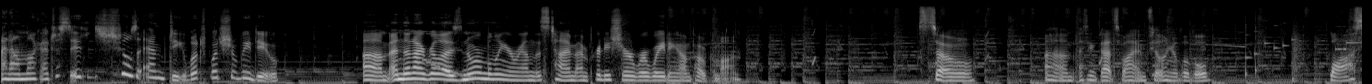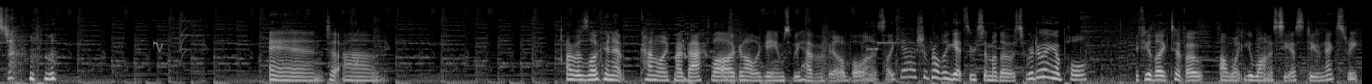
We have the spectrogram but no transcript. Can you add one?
And I'm like, I just, it feels empty. What, what should we do? Um, and then I realized normally around this time, I'm pretty sure we're waiting on Pokemon. So, um, I think that's why I'm feeling a little lost. and, um, I was looking at kind of like my backlog and all the games we have available, and it's like, yeah, I should probably get through some of those. we're doing a poll if you'd like to vote on what you want to see us do next week.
